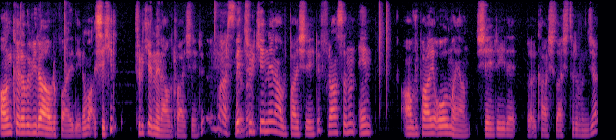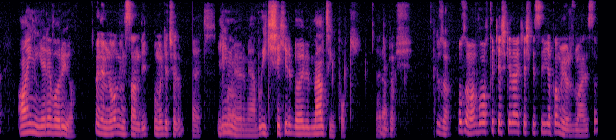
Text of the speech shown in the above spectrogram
Ankaralı biri Avrupa'yı değil ama şehir Türkiye'nin en Avrupa şehri. Marsilya'da. Ve Türkiye'nin en Avrupa şehri Fransa'nın en Avrupa'yı olmayan şehriyle böyle karşılaştırılınca aynı yere varıyor. Önemli olan insan değil. Bunu geçelim. Evet. İyi Bilmiyorum yani. Bu iki şehir böyle bir melting pot yaratmış. Güzel. O zaman bu hafta keşkeler keşkesi yapamıyoruz maalesef.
